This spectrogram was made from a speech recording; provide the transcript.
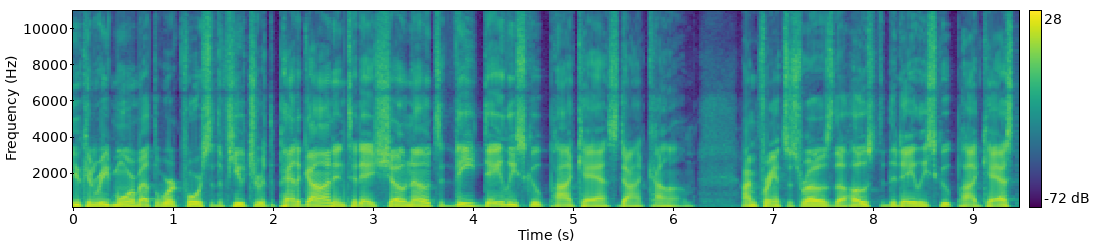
you can read more about the workforce of the future at the Pentagon in today's show notes at thedailyscooppodcast.com. I'm Francis Rose, the host of the Daily Scoop podcast.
